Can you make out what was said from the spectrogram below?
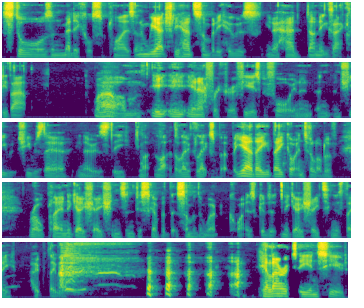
stores and medical supplies. And we actually had somebody who was you know had done exactly that Wow. Um, in, in, Africa a few years before, you know, and, and she she was there, you know, as the like, like, the local expert. But yeah, they they got into a lot of role player negotiations and discovered that some of them weren't quite as good at negotiating as they hoped they would. Hilarity ensued.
